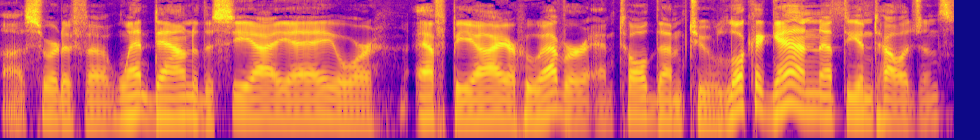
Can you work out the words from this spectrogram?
uh, sort of uh, went down to the CIA or FBI or whoever and told them to look again at the intelligence.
